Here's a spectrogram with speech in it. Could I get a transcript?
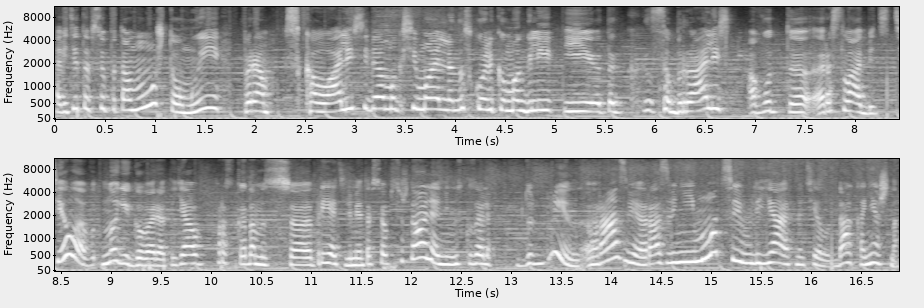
А ведь это все потому, что мы прям сковали себя максимально, насколько могли, и так собрались. А вот э, расслабить тело, вот многие говорят, я просто, когда мы с э, приятелями это все обсуждали, они мне сказали, да блин, разве, разве не эмоции влияют на тело? Да, конечно,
